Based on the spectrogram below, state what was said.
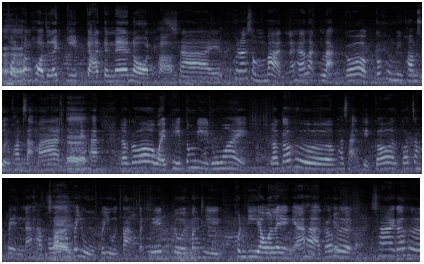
อ่าฮะ คนทั้งพอจะได้กรีดการ์ดกันแน่นอนค่ะ ใช่คุณสมบัตินะคะหลักๆก็ก็คงมีความสวยความสามารถอ่า ใช่ไหมคะแล้วก็ไหวพริบต้องดีด้วยแล้วก็คือภาษาอังกฤษก็ก็จำเป็นนะคะ เพราะว่าใช่ ต้องไปอยู่ไปอยู่ต่างประเทศโดยบางทีคนเดียวอะไรอย่างเงี้ยค่ะ ก็คือเป็นไปได้ใช่ก็คือ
